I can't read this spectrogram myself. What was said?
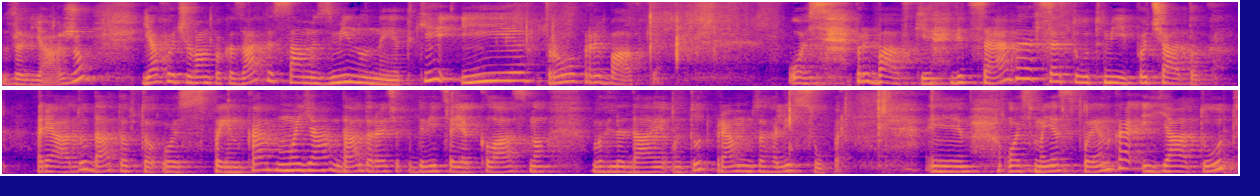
зав'яжу. Я хочу вам показати саме зміну нитки і про прибавки. Ось прибавки від себе. Це тут мій початок ряду, да, тобто ось спинка моя. Да, До речі, подивіться, як класно виглядає. Отут прям взагалі супер. І ось моя спинка, і я тут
